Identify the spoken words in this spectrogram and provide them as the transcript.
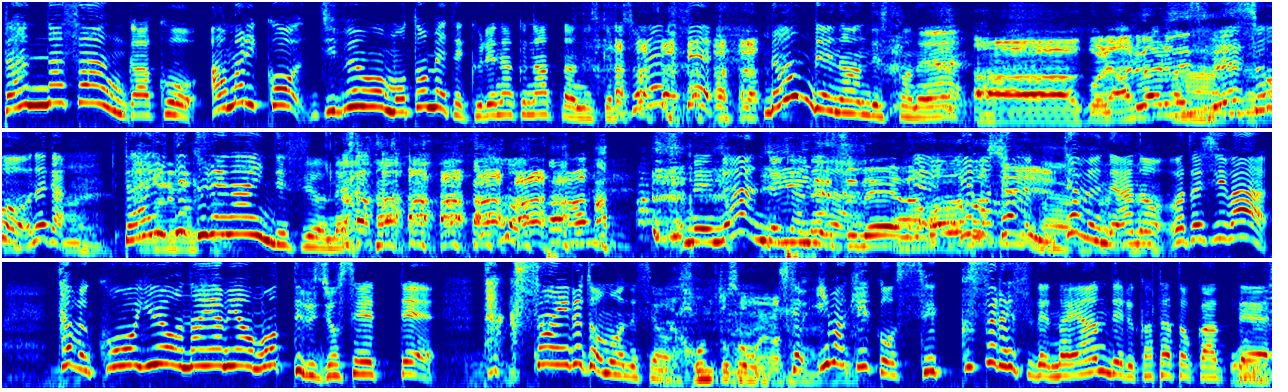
旦那さんがこう、あまりこう、自分を求めてくれなくなったんですけど、それって、なんでなんですかね？ああこれあるあるですね。そう、なんかはい、抱いてくれないんですよね。そう。ね、なんでかな。いいですね。で生々しい。でも多分、多分ね、あの、私は、多分こういうお悩みを持ってる女性って、たくさんいると思うんですよ。いや。本当そう思います。しかも今結構セックスレスで悩んでる方とかって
